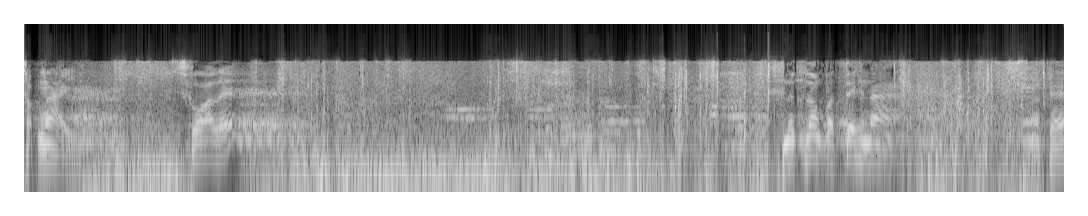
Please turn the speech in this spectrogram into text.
សប្ងៃស្គាល់ទេនៅក្នុងប្រទេសណាអូខេ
